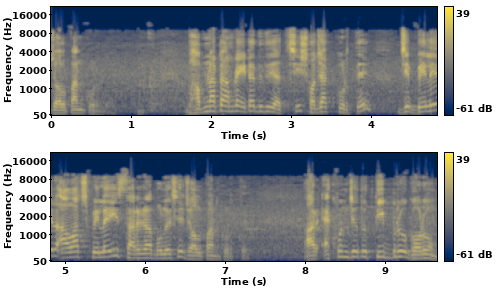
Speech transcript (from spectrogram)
জলপান করবে। ভাবনাটা আমরা এটা দিতে যাচ্ছি, সজাগ করতে, যে বেলের আওয়াজ পেলেই স্যারেরা বলেছে জলপান করতে। আর এখন যেহেতু তীব্র গরম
